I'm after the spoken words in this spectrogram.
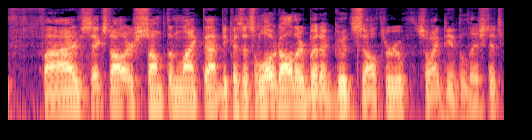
five, six dollars, something like that, because it's a low dollar but a good sell through. So I did list it.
